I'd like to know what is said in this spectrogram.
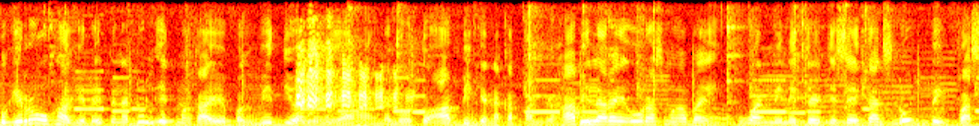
Bugiruha gid oy pinadulit man kayo pag video ang iyahang naluto abi kay nakataghap. Pila ray oras mga bay? 1 minute 30 seconds. Lupig fast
